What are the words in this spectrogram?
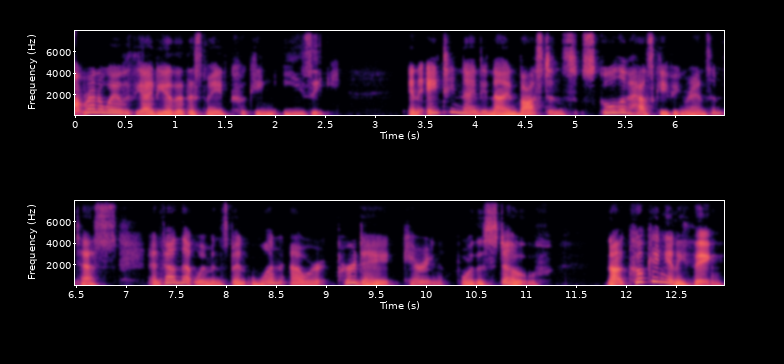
not run away with the idea that this made cooking easy. In 1899, Boston's School of Housekeeping ran some tests and found that women spent one hour per day caring for the stove. Not cooking anything,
